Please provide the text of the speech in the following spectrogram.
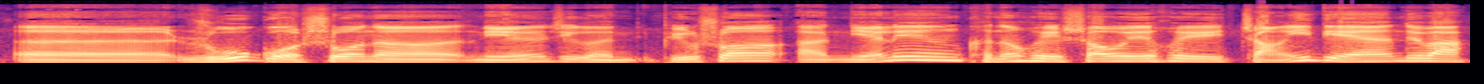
呃，如果说呢，您这个比如说啊，年龄可能会稍微会长一点，对吧？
